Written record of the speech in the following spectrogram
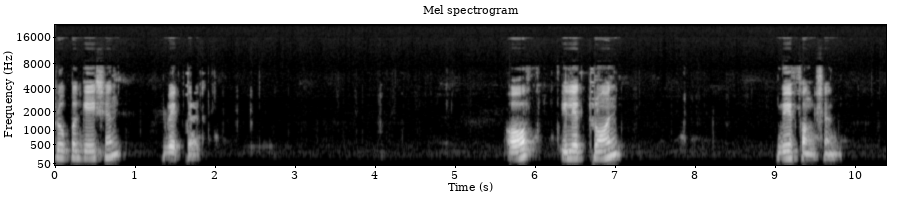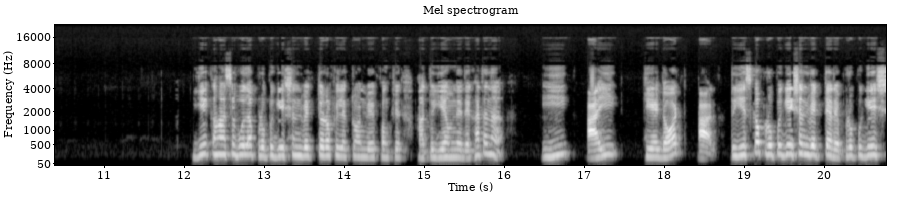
propagation vector of electron wave function ये कहाँ से बोला? Propagation vector of electron wave function हाँ तो ये हमने देखा था ना? ई आई के डॉट आर तो ये इसका प्रोपगेशन वेक्टर है. प्रोपगेश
